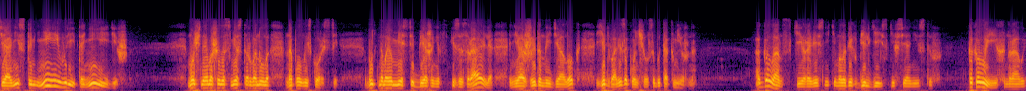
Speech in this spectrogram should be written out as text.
сионистами ни иврита, ни идиш. Мощная машина с места рванула на полной скорости. Будь на моем месте беженец из Израиля, неожиданный диалог едва ли закончился бы так мирно а голландские ровесники молодых бельгийских сионистов. Каковы их нравы?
